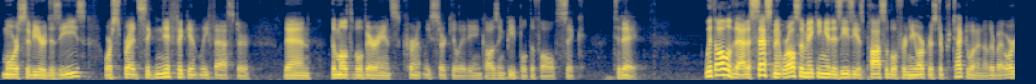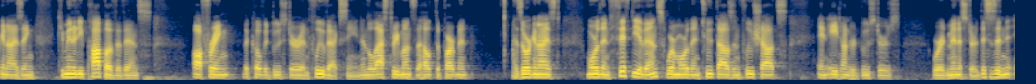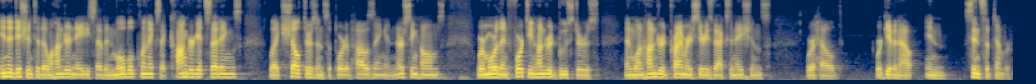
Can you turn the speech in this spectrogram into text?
more severe disease or spread significantly faster than the multiple variants currently circulating and causing people to fall sick today. With all of that assessment, we're also making it as easy as possible for New Yorkers to protect one another by organizing community pop-up events offering the COVID booster and flu vaccine. In the last three months, the health department has organized more than 50 events where more than 2,000 flu shots and 800 boosters were administered. This is in, in addition to the 187 mobile clinics at congregate settings like shelters and supportive housing and nursing homes, where more than 1,400 boosters and 100 primary series vaccinations were held, were given out in, since September.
